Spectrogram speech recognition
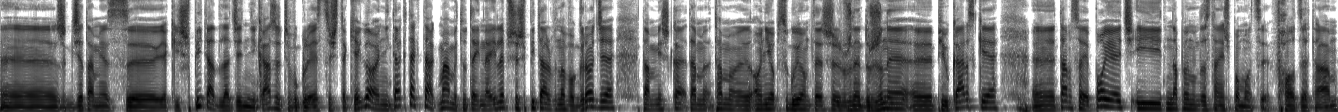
e, że gdzie tam jest e, jakiś szpital dla dziennikarzy, czy w ogóle jest coś takiego. Oni tak, tak, tak, mamy tutaj najlepszy szpital w Nowogrodzie. Tam, mieszka, tam, tam e, oni obsługują też różne drużyny e, piłkarskie. Tam sobie pojedź i na pewno dostaniesz pomocy. Wchodzę tam,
